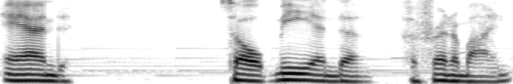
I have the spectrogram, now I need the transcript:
And so me and uh, a friend of mine,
